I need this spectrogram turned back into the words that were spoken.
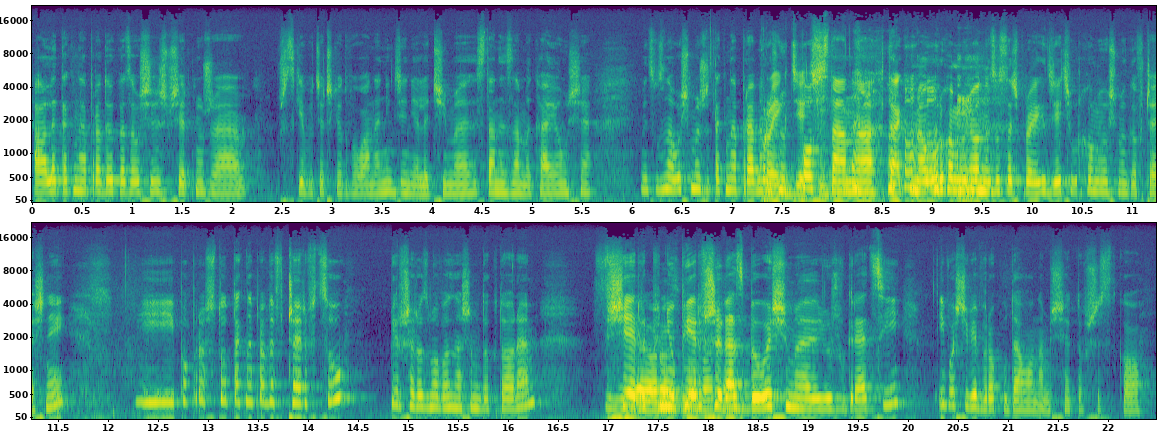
ale tak naprawdę okazało się w sierpniu, że wszystkie wycieczki odwołane, nigdzie nie lecimy, Stany zamykają się, więc uznałyśmy, że tak naprawdę projekt po Stanach, tak, miał uruchomiony zostać projekt dzieci, uruchomiłyśmy go wcześniej i po prostu tak naprawdę w czerwcu pierwsza rozmowa z naszym doktorem, w sierpniu pierwszy tak. raz byłyśmy już w Grecji i właściwie w roku dało nam się to wszystko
